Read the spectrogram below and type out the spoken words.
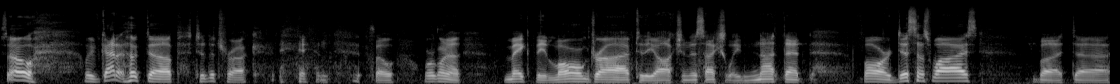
So we've got it hooked up to the truck and so we're going to make the long drive to the auction. It's actually not that far distance wise but uh,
